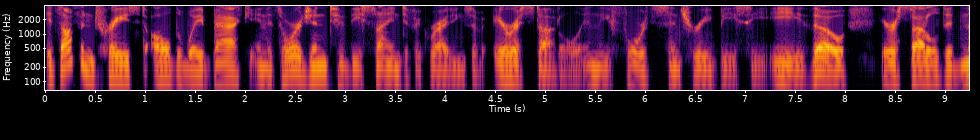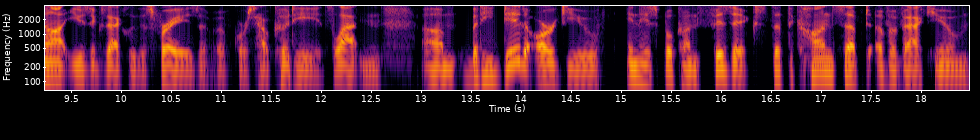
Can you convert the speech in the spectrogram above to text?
it's often traced all the way back in its origin to the scientific writings of Aristotle in the 4th century BCE, though Aristotle did not use exactly this phrase. Of course, how could he? It's Latin. Um, but he did argue in his book on physics that the concept of a vacuum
